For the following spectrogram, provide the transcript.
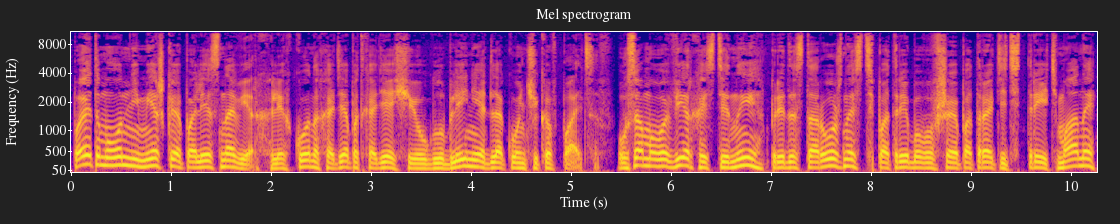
Поэтому он, не мешкая, полез наверх, легко находя подходящие углубления для кончиков пальцев. У самого верха стены предосторожность, потребовавшая потратить треть маны,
